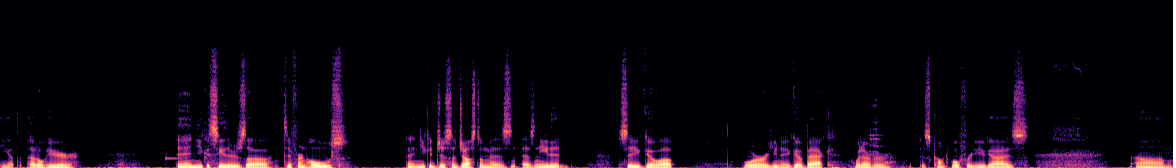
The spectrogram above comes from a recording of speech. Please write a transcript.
You got the pedal here. And you can see there's uh, different holes and you could just adjust them as as needed. So you go up or you know go back whatever is comfortable for you guys. Um,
